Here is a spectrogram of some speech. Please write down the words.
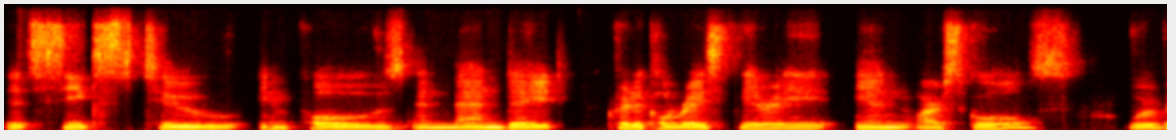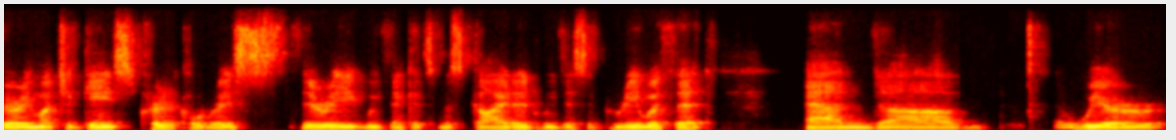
It seeks to impose and mandate critical race theory in our schools. We're very much against critical race theory. We think it's misguided. We disagree with it. And uh, we're,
